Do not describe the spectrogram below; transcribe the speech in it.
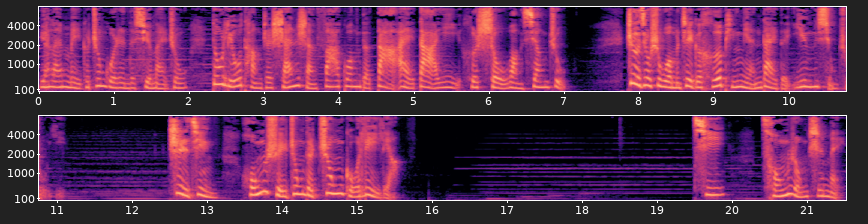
原来每个中国人的血脉中都流淌着闪闪发光的大爱大义和守望相助，这就是我们这个和平年代的英雄主义。致敬洪水中的中国力量。七，从容之美，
